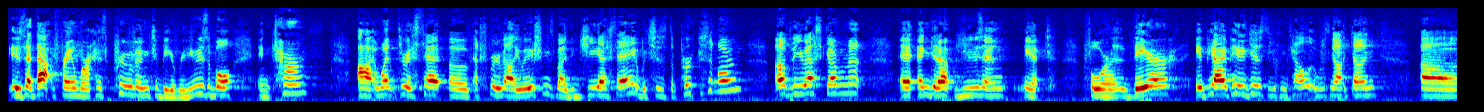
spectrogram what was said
is that that framework has proven to be reusable in turn. Uh, it went through a set of expert evaluations by the GSA, which is the purchasing arm of the US government, and ended up using it for their API pages. You can tell it was not done uh,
